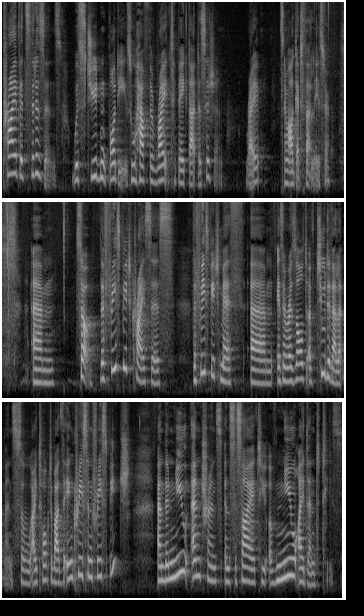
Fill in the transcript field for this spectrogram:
private citizens, with student bodies who have the right to make that decision, right? And I'll get to that later. Um, so, the free speech crisis, the free speech myth, um, is a result of two developments. So, I talked about the increase in free speech and the new entrance in society of new identities.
